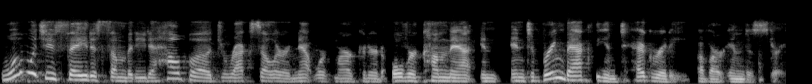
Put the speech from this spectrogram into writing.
What would you say to somebody to help a direct seller or network marketer to overcome that and, and to bring back the integrity of our industry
